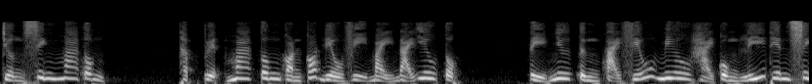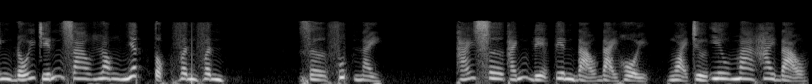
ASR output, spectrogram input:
Trường sinh ma tông. Thập tuyệt ma tông còn có điều vị bảy đại yêu tục. Tỷ như từng tại phiếu miêu hải cùng Lý Thiên Sinh đối chiến giao long nhất tộc vân vân. Giờ phút này. Thái sơ thánh địa tiên đạo đại hội, ngoại trừ yêu ma hai đạo,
